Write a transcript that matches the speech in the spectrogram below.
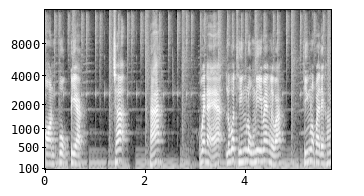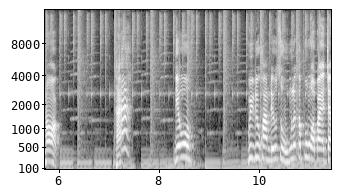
อ่อนปวกเปียก ชะ ฮะ ไปไหนอะหรือว่าทิ้งลงนี่แม่งเลยวะ ทิ้งลงไปเลยข้างนอก ฮะ เดี๋ยว วิ่งด้วยความเร็วสูงแล้วก็พุ่งออกไปจะ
